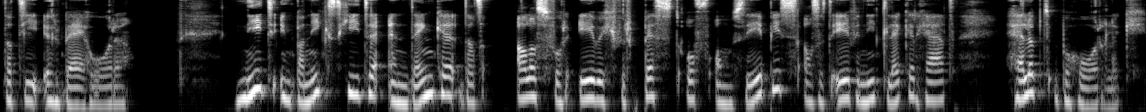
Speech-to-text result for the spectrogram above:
dat die erbij horen. Niet in paniek schieten en denken dat alles voor eeuwig verpest of om zeep is als het even niet lekker gaat, helpt behoorlijk.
